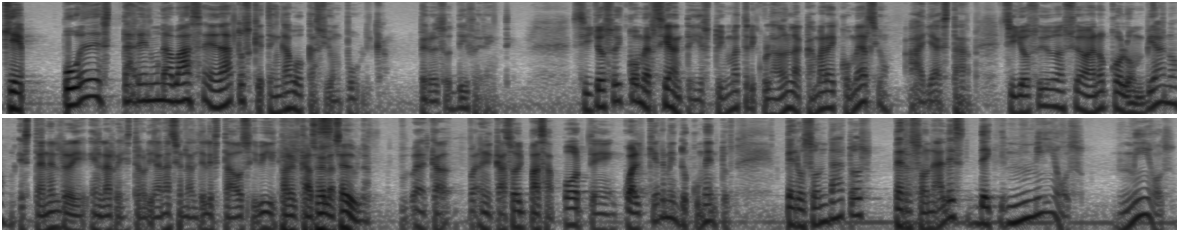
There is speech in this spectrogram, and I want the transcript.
que puede estar en una base de datos que tenga vocación pública, pero eso es diferente. Si yo soy comerciante y estoy matriculado en la Cámara de Comercio, allá está. Si yo soy un ciudadano colombiano, está en, el, en la Registraduría Nacional del Estado Civil. Para el caso de la cédula. En el caso del pasaporte, en cualquier de mis documentos. Pero son datos personales de míos, míos,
